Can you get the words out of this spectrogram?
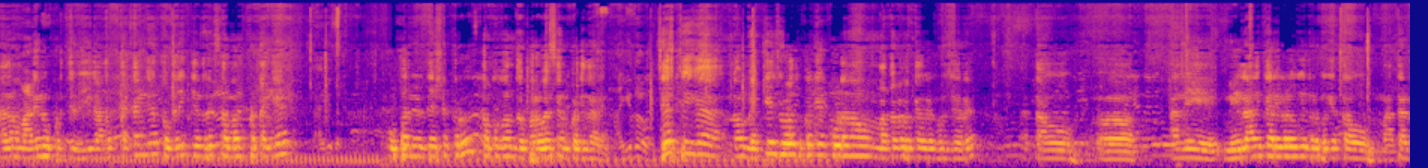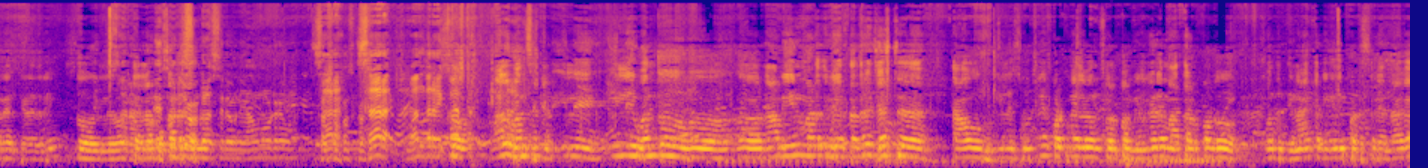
ಅದನ್ನ ಮಾಡಿನೂ ಕೊಡ್ತೀವಿ. ಈಗ ಅದಕ್ಕೆ ತಕ್ಕಂಗೆ ತೊಗರಿ ಕೇಂದ್ರಕ್ಕೆ ಸಂಬಂಧಪಟ್ಟಂಗೆ ಉಪನಿರ್ದೇಶಕರು ತಮಗೊಂದು ಭರವಸೆಯನ್ನು ಕೊಟ್ಟಿದ್ದಾರೆ. ಜಸ್ಟ್ ಈಗ ನಾವು ಮೆಕ್ಕೆಜೋಳದ ಬಗ್ಗೆ ಕೂಡ ನಾವು ಮಾತಾಡಬೇಕಾದ್ರೆ ಗುರುಜಿಯವರೇ ತಾವು ಅಲ್ಲಿ ಮೇಲಾಧಿಕಾರಿಗಳಿಗೂ ಇದ್ರ ಬಗ್ಗೆ ತಾವು ಮಾತಾಡ್ರಿ ಅಂತ ಹೇಳಿದ್ರಿ. ಸೊ ಇಲ್ಲಿ ಒಂದ್ ಸೆಕೆಂಡ್ ಇಲ್ಲಿ ಇಲ್ಲಿ ಒಂದು ನಾವ್ ಏನ್ ಮಾಡಿದ್ವಿ ಅಂತಂದ್ರೆ ಜಸ್ಟ್ ತಾವು ಇಲ್ಲಿ ಸೂಚನೆ ಕೊಟ್ಟ ಮೇಲೆ ಒಂದ್ ಸ್ವಲ್ಪ ಮೇಲ್ಗಡೆ ಮಾತಾಡ್ಕೊಂಡು ಒಂದು ದಿನಾಂಕ ನಿಗದಿಪಡಿಸ್ರಿ ಅಂದಾಗ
